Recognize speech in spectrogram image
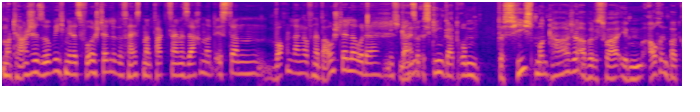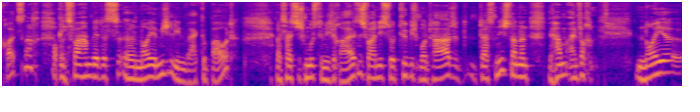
Montage, so wie ich mir das vorstelle, das heißt, man packt seine Sachen und ist dann wochenlang auf einer Baustelle oder nicht ganz Nein, so? es ging darum, das hieß Montage, aber das war eben auch in Bad Kreuznach. Okay. Und zwar haben wir das äh, neue Michelin-Werk gebaut. Das heißt, ich musste nicht reisen. Es war nicht so typisch Montage, das nicht, sondern wir haben einfach neue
